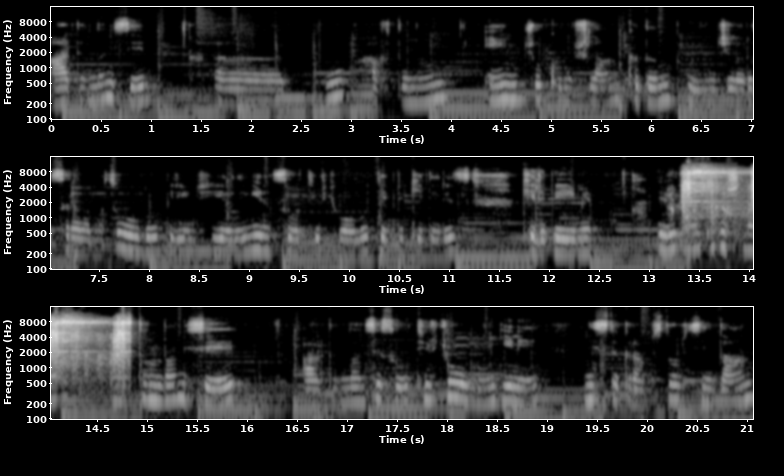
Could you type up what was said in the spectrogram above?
Ardından ise bu haftanın en çok konuşulan kadın oyuncuları sıralaması oldu. Birinci yerde yine Sıla Türkoğlu. Tebrik ederiz kelebeğimi. Evet arkadaşlar ardından ise ardından ise Sıla Türkoğlu'nun yeni Instagram storiesinden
